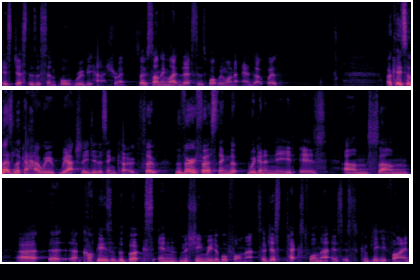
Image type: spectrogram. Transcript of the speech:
is just as a simple Ruby hash, right? So something like this is what we want to end up with. Okay, so let's look at how we, we actually do this in code. So the very first thing that we're going to need is um, some uh, uh, uh, copies of the books in machine-readable format. So just text format is, is completely fine.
